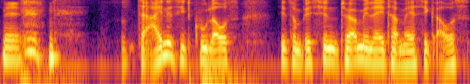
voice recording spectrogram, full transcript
Nee. Der eine sieht cool aus. Sieht so ein bisschen Terminator-mäßig aus.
